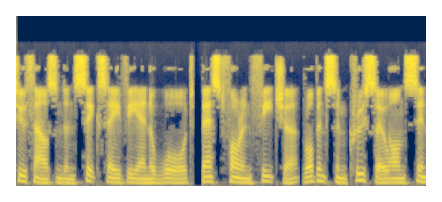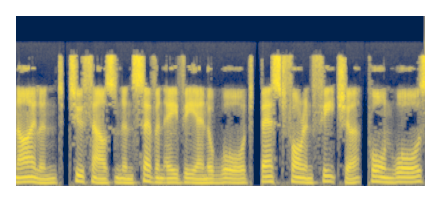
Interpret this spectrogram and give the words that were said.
2006 2006 AVN Award, Best Foreign Feature Robinson Crusoe on Sin Island 2007 AVN Award, Best Foreign Feature Porn Wars,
